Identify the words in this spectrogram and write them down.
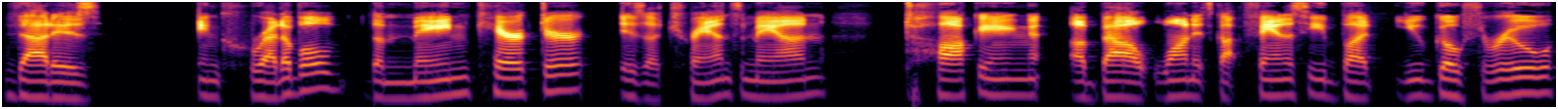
that is incredible. The main character is a trans man talking about one, it's got fantasy, but you go through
